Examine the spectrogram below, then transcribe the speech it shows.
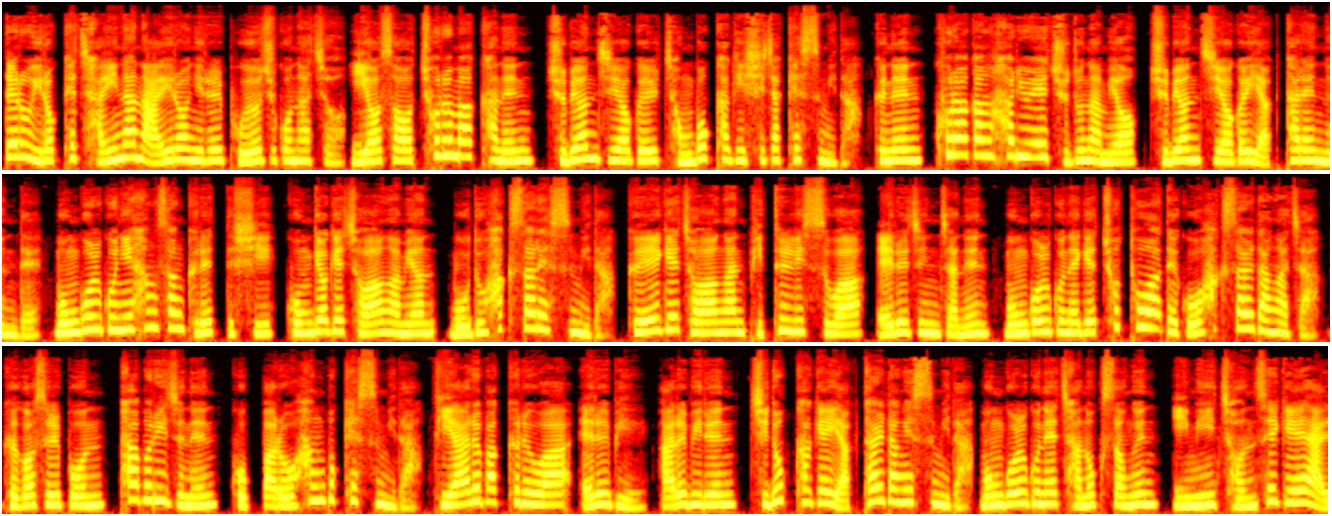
때로 이렇게 잔인한 아이러니를 보여주곤 하죠. 이어서 초르마카는 주변 지역을 정복하기 시작했습니다. 그는 쿠라강 하류에 주둔하며 주변 지역을 약탈했는데 몽골군이 항상 그랬듯이 공격에 저항하면 모두 학살했습니다. 그에게 저항한 비틀리스와 에르진자는 몽골군에게 초토화되고 학살당하자 그것을 본 타브리즈는 곧바로 항복했습니다. 디아르바크르와 에르빌, 아르빌은 지독하게 약탈당했습니다. 몽골군의 잔혹성은 이미 전 세계에 알려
